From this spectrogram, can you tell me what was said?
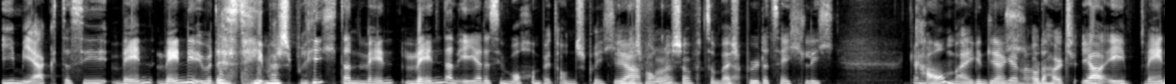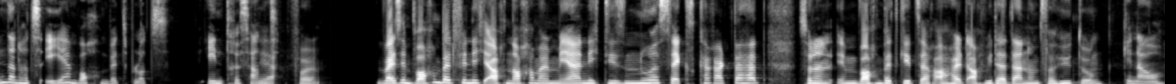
ich merke, dass ich, wenn, wenn ich über das Thema sprich, dann wenn, wenn, dann eher das im Wochenbett anspreche. Ja, in der Schwangerschaft voll. zum Beispiel ja. tatsächlich genau. kaum eigentlich. Ja, genau. Oder halt, ja, eh, wenn, dann hat es eher im Wochenbett Platz. Interessant. Ja, voll. Weil es im Wochenbett, finde ich, auch noch einmal mehr nicht diesen nur Sexcharakter hat, sondern im Wochenbett geht es auch, auch halt auch wieder dann um Verhütung. Genau.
